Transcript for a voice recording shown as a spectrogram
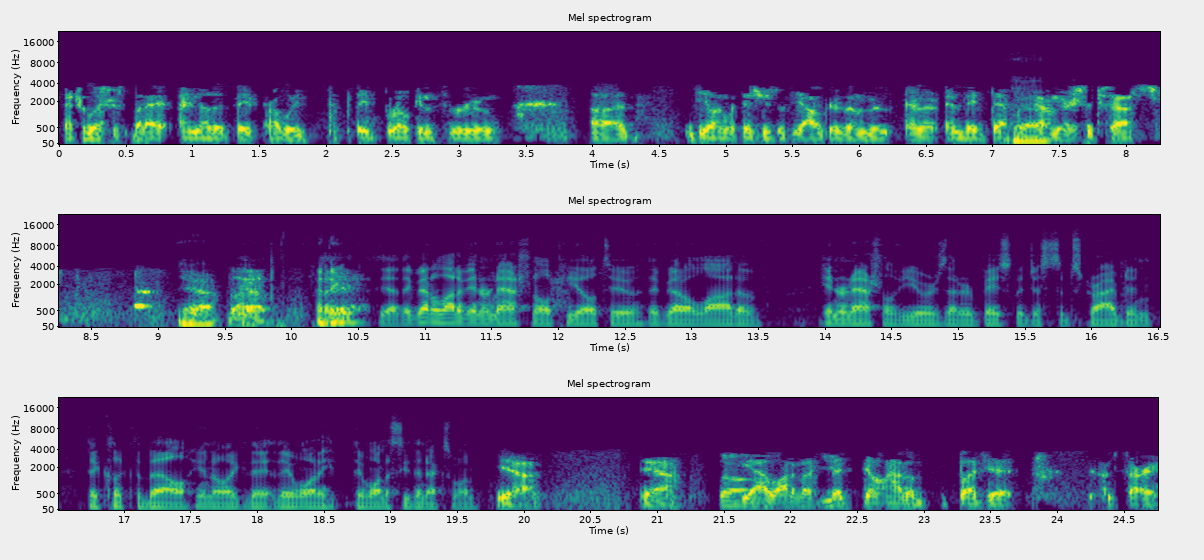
Petrolicious, but I, I know that they've probably they've broken through uh, dealing with issues with the algorithm, and and, and they've definitely yeah. found their success. Yeah. Yeah. I think yeah, they've got a lot of international appeal too. They've got a lot of international viewers that are basically just subscribed and they click the bell, you know, like they, they want to they want to see the next one. Yeah. Yeah. So, yeah, a lot of us you, that don't have a budget, I'm sorry,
